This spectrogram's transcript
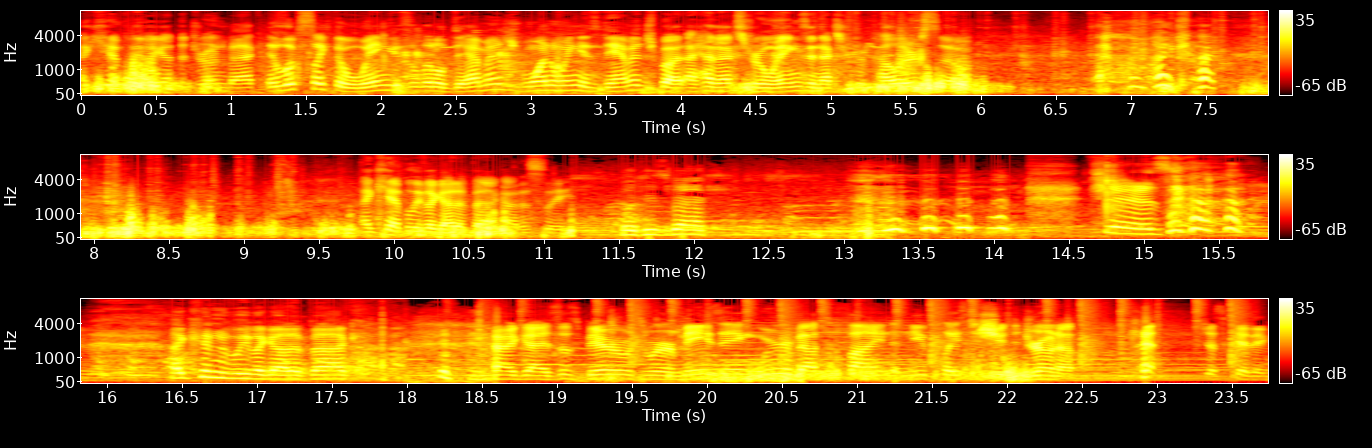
I can't believe I got the drone back. It looks like the wing is a little damaged. One wing is damaged, but I have extra wings and extra propellers, so. Oh my god. I can't believe I got it back, honestly. Look who's back. Cheers. I couldn't believe I got it back. Alright guys, those beers were amazing. We're about to find a new place to shoot the drone up. Just kidding.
